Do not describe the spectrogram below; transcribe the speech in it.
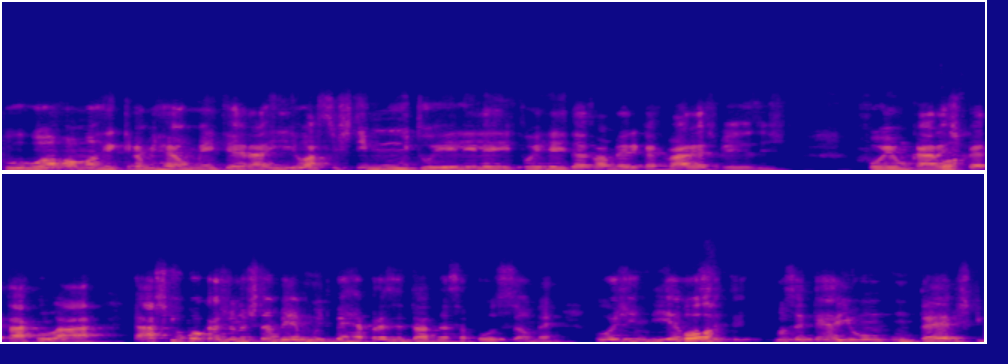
o Juan Roman Riquelme realmente era. E eu assisti muito ele. Ele foi rei das Américas várias vezes. Foi um cara espetacular. Acho que o Boca Juniors também é muito bem representado nessa posição, né? Hoje em dia você tem, você tem, aí um, um Tevez que,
